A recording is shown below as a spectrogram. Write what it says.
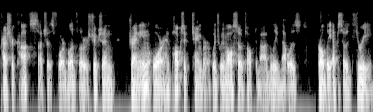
pressure cuffs, such as for blood flow restriction training, or hypoxic chamber, which we've also talked about. I believe that was probably episode three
